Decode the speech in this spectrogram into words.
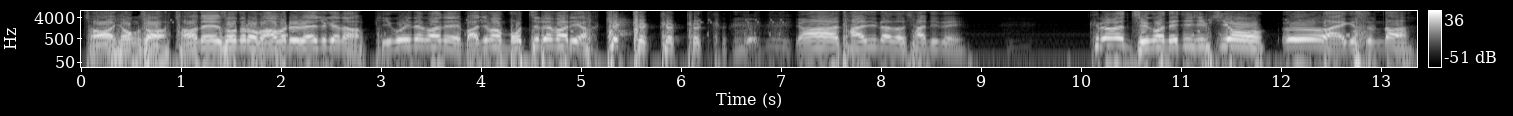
자 형사 자네의 손으로 마무리를 해주게나. 피고인에 관해 마지막 못질의 말이야. 크크크크크. 야 잔인하다 잔인해. 그러면 증언해 주십시오. 으 알겠습니다.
